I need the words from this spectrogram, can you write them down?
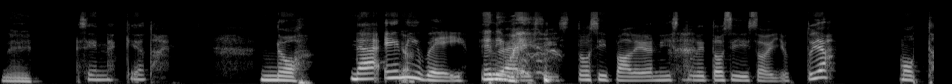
Niin. Sinnekin jotain. No, nämä Anyway, anyway. siis tosi paljon. Niistä tuli tosi isoja juttuja, mutta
